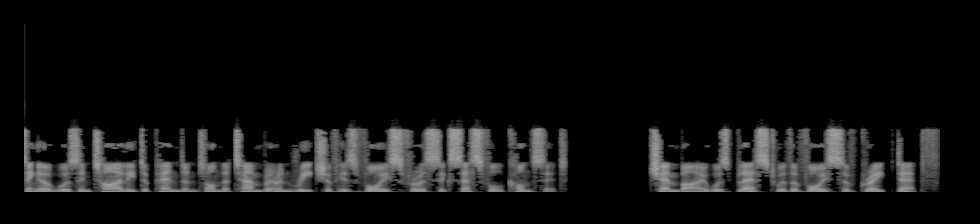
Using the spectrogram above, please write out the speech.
singer was entirely dependent on the timbre and reach of his voice for a successful concert. Chembai was blessed with a voice of great depth.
